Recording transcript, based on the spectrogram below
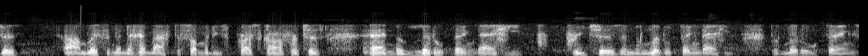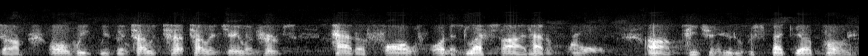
Just um, listening to him after some of these press conferences, and the little thing that he preaches, and the little thing that he, the little things. Um, all week we've been telling t- telling Jalen Hurts how to fall on his left side, how to roll, um, teaching you to respect your opponent.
